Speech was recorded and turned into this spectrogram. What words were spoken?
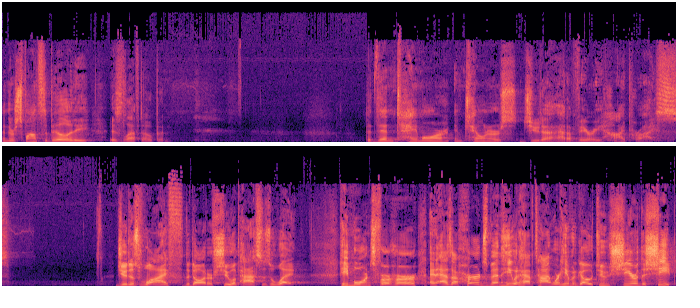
And the responsibility is left open. But then Tamar encounters Judah at a very high price. Judah's wife, the daughter of Shua, passes away. He mourns for her, and as a herdsman, he would have time where he would go to shear the sheep.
